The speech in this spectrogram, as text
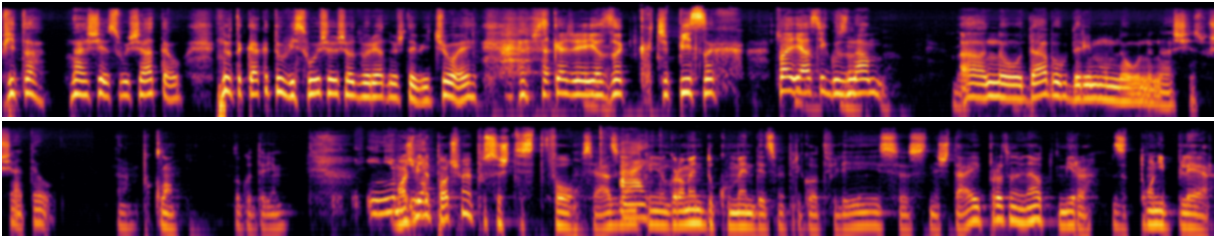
Пита нашия слушател, но така като ви слуша, защото вероятно ще ви чуе, ще каже язък, че писах. Това и аз и го знам. А, но да, благодарим му много на нашия слушател. Поклон. Благодарим. И ние... Може би да почваме по същество. Сега аз гледам един огромен документ, дет сме приготвили с неща и първата новина е от Мира за Тони Блеер.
